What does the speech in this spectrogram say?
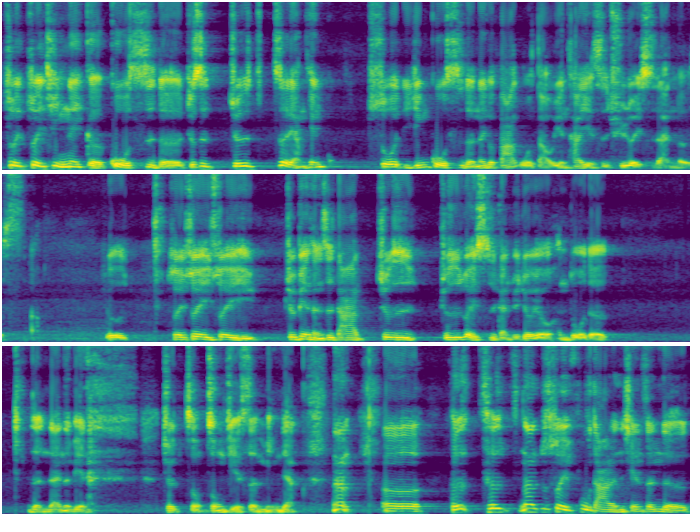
最最近那个过世的，就是就是这两天说已经过世的那个法国导演，他也是去瑞士安乐死啊。就所以所以所以就变成是大家就是就是瑞士感觉就有很多的人在那边就终终结生命这样。那呃，可是可那所以富达人先生的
